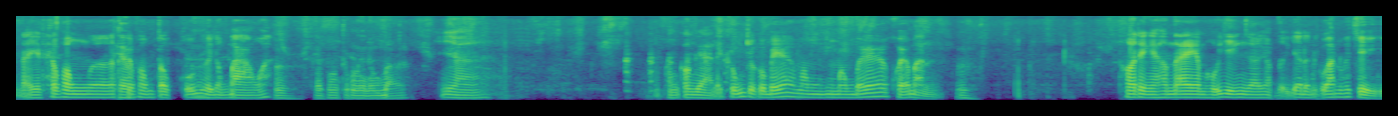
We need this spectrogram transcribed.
đây theo phong ờ, theo, Theo- phong tục của người đồng bào á. Ừ. theo phong tục người đồng bào. Dạ bằng con gà để cúng cho cô bé mong mong bé khỏe mạnh. Ừ. thôi thì ngày hôm nay em hữu duyên ờ, gặp được gia đình của anh với chị.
